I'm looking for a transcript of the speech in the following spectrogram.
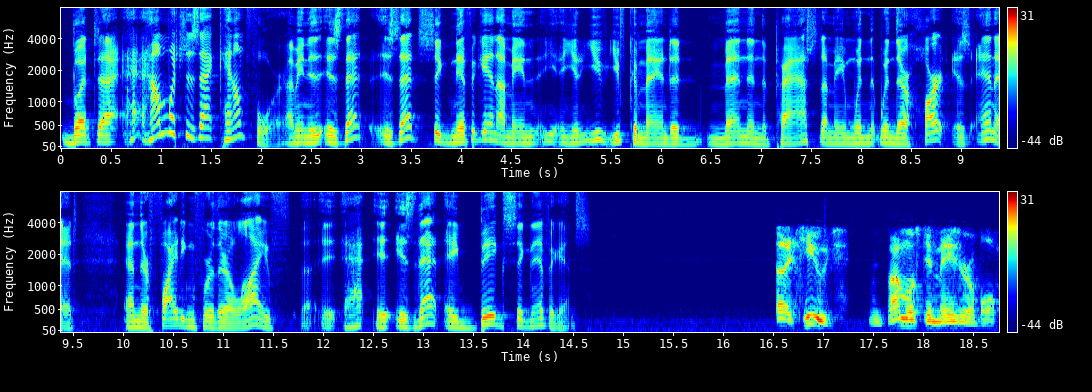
But uh, how much does that count for? I mean, is that is that significant? I mean, you, you've, you've commanded men in the past. I mean, when when their heart is in it and they're fighting for their life, uh, is that a big significance? Uh, it's huge. It's almost immeasurable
